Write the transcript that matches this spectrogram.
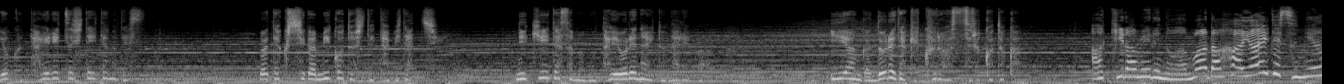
よく対立していたのです。私が巫女として旅立ちニキータ様も頼れないとなればイアンがどれだけ苦労することか。諦めるのはまだ早いですにゃ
